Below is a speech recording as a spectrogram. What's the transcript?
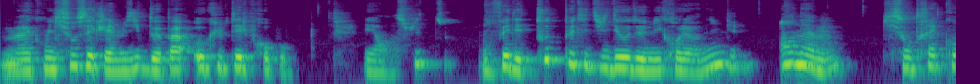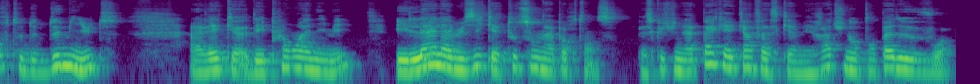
ma conviction, c'est que la musique ne doit pas occulter le propos. Et ensuite, on fait des toutes petites vidéos de micro-learning en amont, qui sont très courtes de deux minutes, avec des plans animés. Et là, la musique a toute son importance. Parce que tu n'as pas quelqu'un face caméra, tu n'entends pas de voix.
